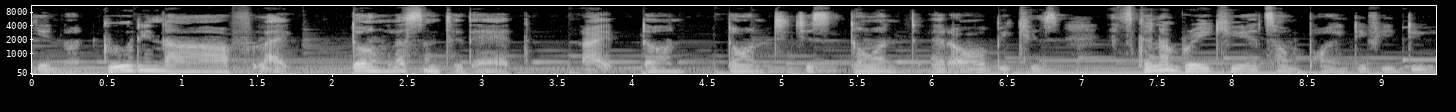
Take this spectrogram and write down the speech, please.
you're not good enough. Like don't listen to that right? Don't don't just don't at all because it's gonna break you at some point if you do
